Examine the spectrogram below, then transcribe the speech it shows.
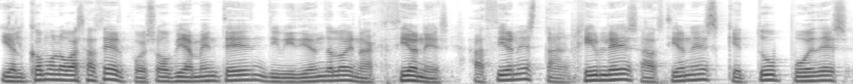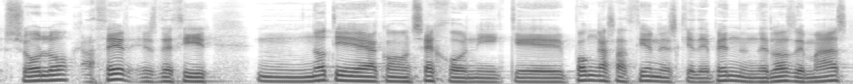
¿Y el cómo lo vas a hacer? Pues obviamente dividiéndolo en acciones, acciones tangibles, acciones que tú puedes solo hacer, es decir, mm, no te aconsejo ni que pongas acciones que dependen de los demás,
